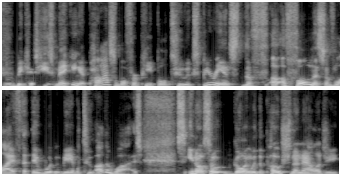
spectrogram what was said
mm-hmm. because he's making it possible for people to experience the a fullness of life that they wouldn't be able to otherwise. So, you know, so going with the potion analogy,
